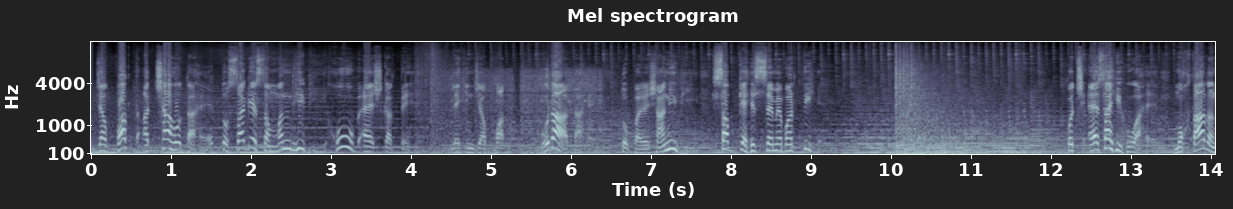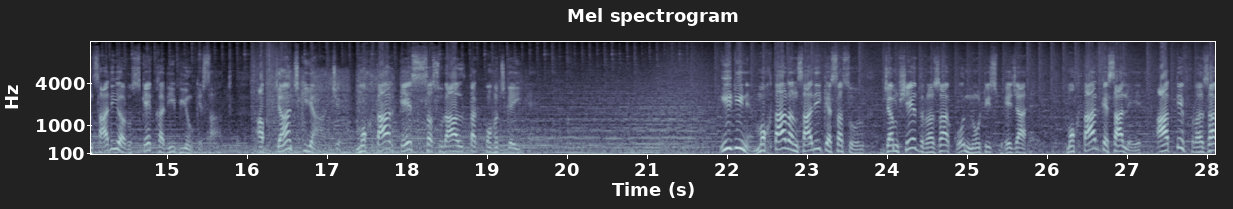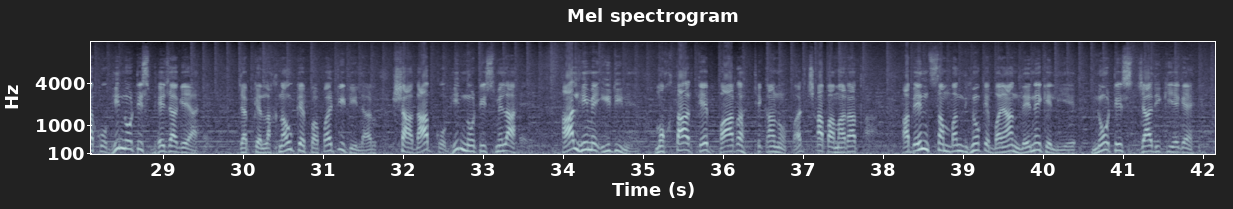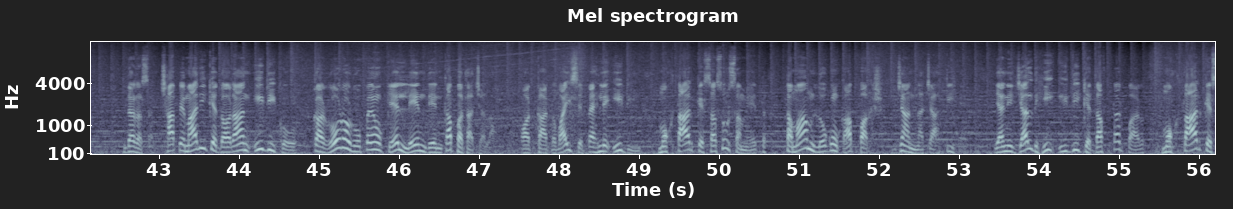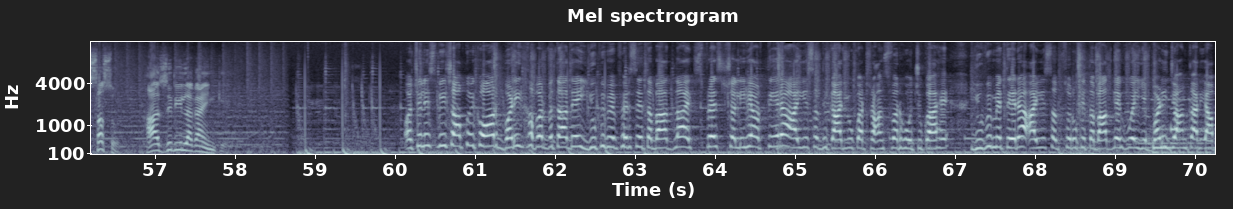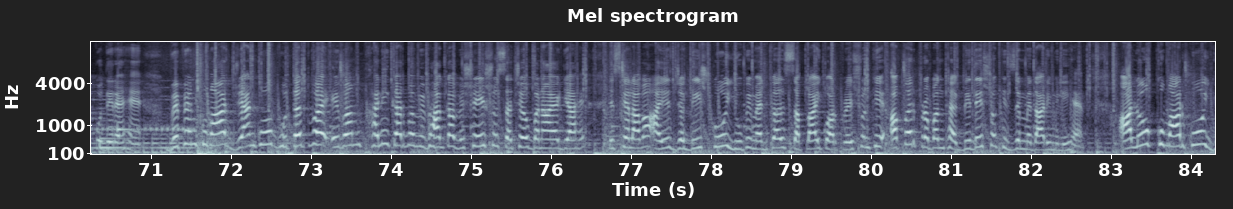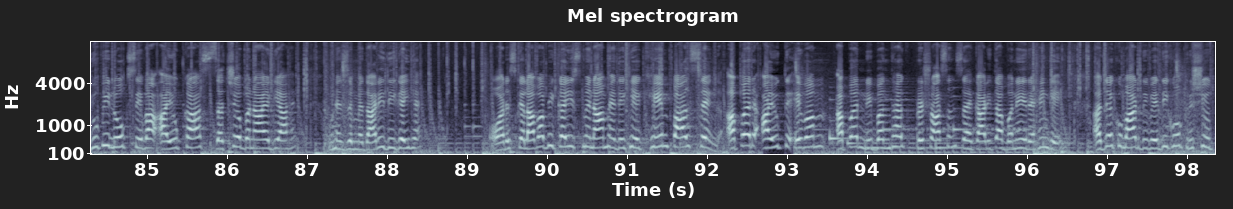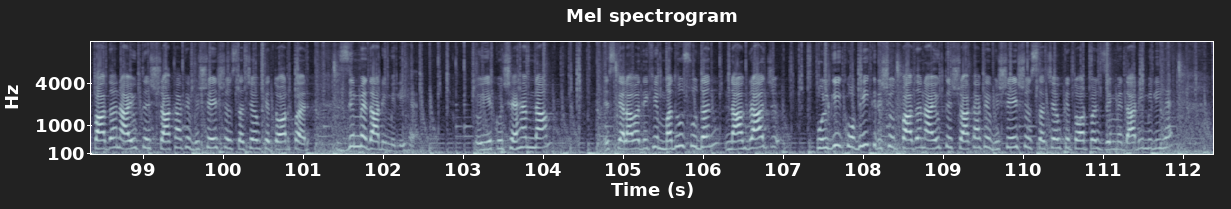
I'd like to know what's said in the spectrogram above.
जब वक्त अच्छा होता है तो सगे संबंधी भी खूब ऐश करते हैं, लेकिन जब वक्त बुरा आता है तो परेशानी भी सबके हिस्से में बढ़ती है। कुछ ऐसा ही हुआ है, मुख्तार अंसारी और उसके करीबियों के साथ। अब जाँच की आँच मुख्तार के ससुराल तक पहुँच गई है। ईडी ने मुख्तार अंसारी के ससुर जमशेद रजा को नोटिस भेजा है। मुख्तार के साले आतिफ रजा को भी नोटिस भेजा गया है, जबकि लखनऊ के प्रॉपर्टी डीलर शादाब को भी नोटिस मिला है। हाल ही में ईडी ने मुख्तार के 12 ठिकानों पर छापा मारा था। अब इन संबंधियों के बयान लेने के लिए नोटिस जारी किए गए हैं। दरअसल, छापेमारी के दौरान ईडी को करोड़ों रुपयों के लेन देन का पता चला और कार्रवाई से पहले ईडी मुख्तार के ससुर समेत तमाम लोगों का पक्ष जानना चाहती है। यानी जल्द ही ईडी के दफ्तर पर मुख्तार के ससुर हाजिरी लगाएँगे। और चलिए इस बीच आपको एक और बड़ी खबर बता दें। यूपी में फिर से तबादला एक्सप्रेस चली है और तेरह आईएएस अधिकारियों का ट्रांसफ़र हो चुका है। यूपी में तेरह आईएएस अफसरों के तबादले हुए, ये बड़ी जानकारी आपको दे रहे हैं। विपिन कुमार जैन को भूतत्व एवं खनि कर्म विभाग का विशेष सचिव बनाया गया है। इसके अलावा आई जगदीश को यूपी मेडिकल सप्लाई कॉरपोरेशन के अपर प्रबंधक निदेशक की ज़िम्मेदारी मिली है। आलोक कुमार को यूपी लोक सेवा आयोग का सचिव बनाया गया है। उन्हें ज़िम्मेदारी दी गई है। और इसके अलावा भी कई इसमें नाम है। देखिए, खेमपाल सिंह, अपर आयुक्त एवं अपर निबंधक प्रशासन सहकारिता बने रहेंगे। अजय कुमार द्विवेदी को कृषि उत्पादन आयुक्त शाखा के विशेष सचिव के तौर पर ज़िम्मेदारी मिली है। तो ये कुछ अहम नाम। इसके अलावा देखिए, मधुसूदन नागराज पुलगी को भी कृषि उत्पादन आयुक्त शाखा के विशेष सचिव के तौर पर ज़िम्मेदारी मिली है।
